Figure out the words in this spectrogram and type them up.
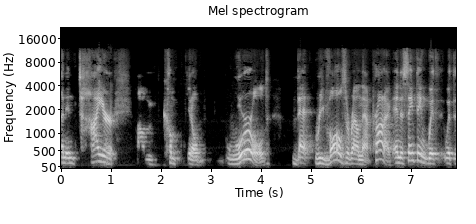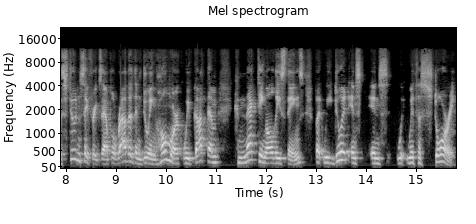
an entire, um, com- you know, world that revolves around that product. And the same thing with with the students say for example rather than doing homework we've got them connecting all these things but we do it in, in with a story.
